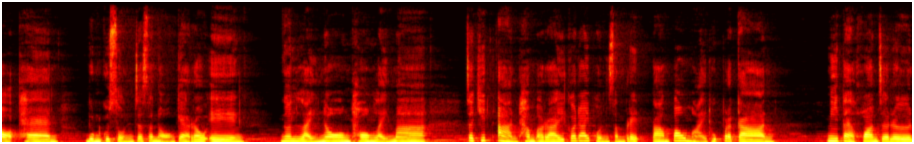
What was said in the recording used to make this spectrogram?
ตอบแทน บุญกุศลจะสนองแก่เราเอง เงินไหลนองทองไหลมา จะคิดอ่านทำอะไรก็ได้ผลสำเร็จตามเป้าหมายทุกประการ มีแต่ความเจริญ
